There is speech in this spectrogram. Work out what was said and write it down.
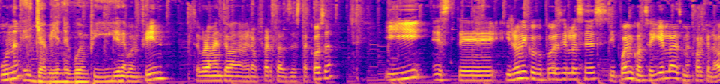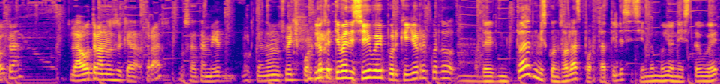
una. Eh, ya viene buen fin. Viene buen fin. Seguramente van a haber ofertas de esta cosa. Y este. Y lo único que puedo decirles es. Si pueden conseguirla, es mejor que la otra. La otra no se queda atrás. O sea, también obtener un Switch porque. Lo que te iba a decir, güey, porque yo recuerdo de todas mis consolas portátiles, y siendo muy honesto, güey,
